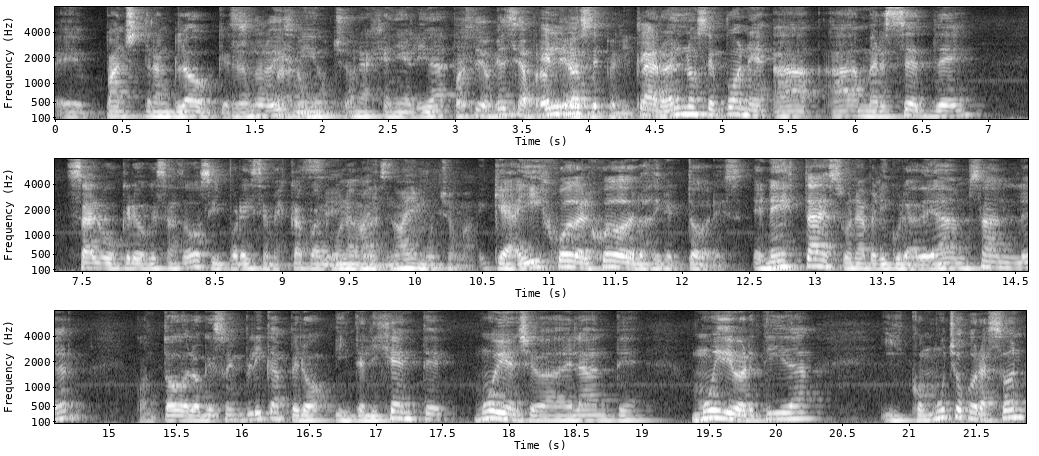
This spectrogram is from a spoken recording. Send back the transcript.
eh, Punch Drunk Love, que es no para mí mucho. una genialidad. Por eso digo que él se apropia Él no de sus películas. claro, él no se pone a, a merced de, salvo creo que esas dos, y por ahí se me escapa Sí, alguna no, hay- más. no hay mucho más. Que ahí juega el juego de los directores. En esta es una película de Adam Sandler, con todo lo que eso implica, pero inteligente, muy bien llevada adelante, muy divertida y con mucho corazón,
